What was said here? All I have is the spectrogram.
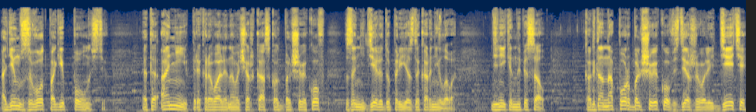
Один взвод погиб полностью. Это они прикрывали Новочеркасск от большевиков за неделю до приезда Корнилова. Деникин написал, «Когда напор большевиков сдерживали дети,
